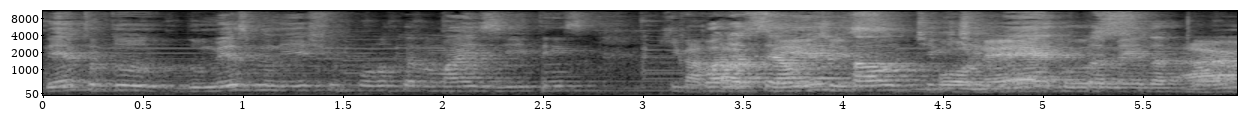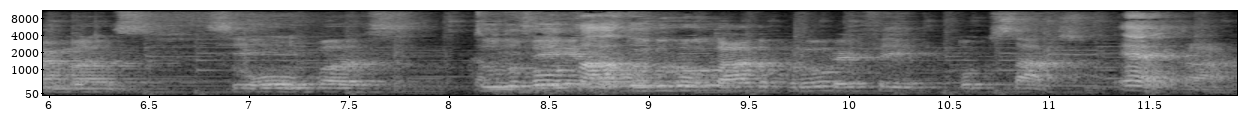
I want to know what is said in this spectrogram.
dentro do, do mesmo nicho colocando mais itens que pode até aumentar o ticket médio também da compra. armas, Sim. roupas, Tudo voltado tudo pro- voltado pro Perfeito. Tokusatsu. É, Tá.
